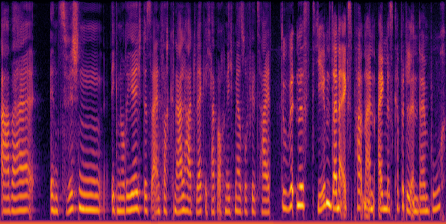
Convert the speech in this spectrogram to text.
Aber inzwischen ignoriere ich das einfach knallhart weg. Ich habe auch nicht mehr so viel Zeit. Du widmest jedem deiner Ex-Partner ein eigenes Kapitel in deinem Buch.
